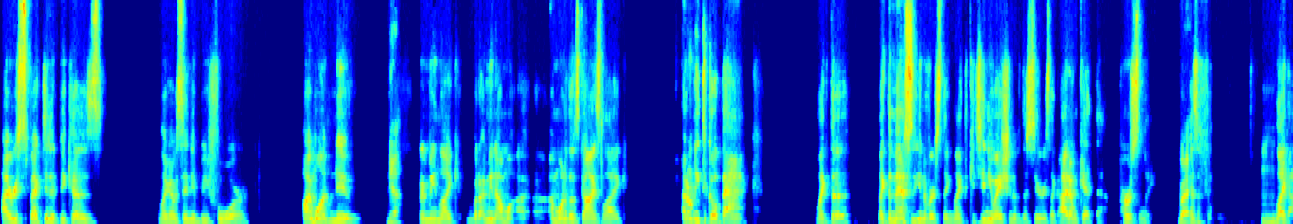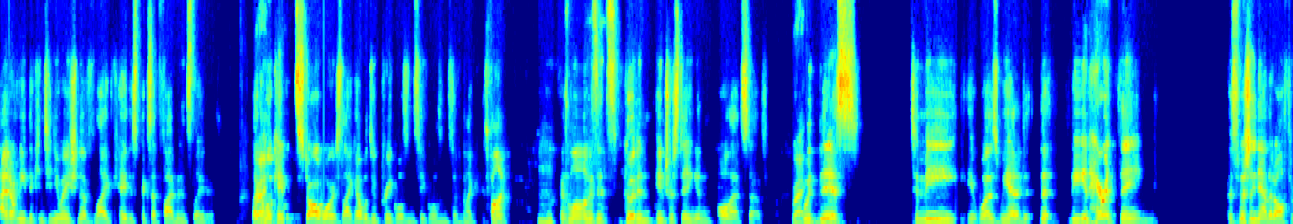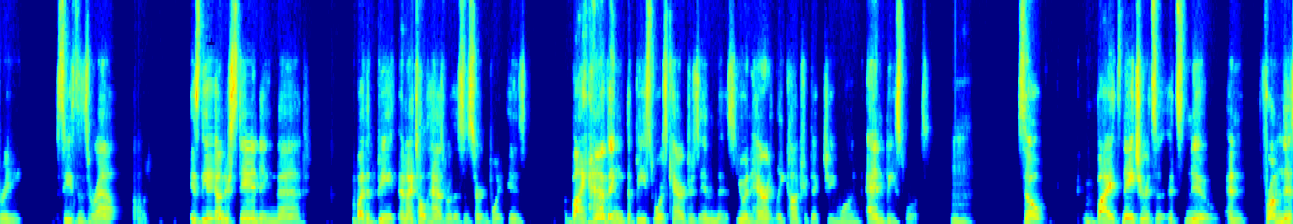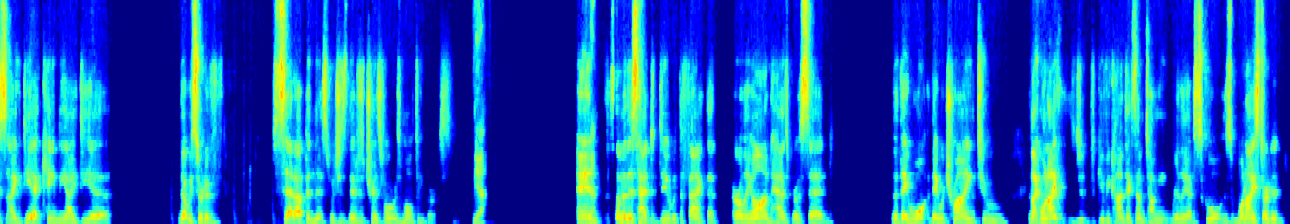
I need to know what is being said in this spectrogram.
I respected it because, like I was saying before, I want new. Yeah. I mean, like, but I mean, I'm I'm one of those guys like, I don't need to go back, like the like the Master of the Universe thing, like the continuation of the series. Like, I don't get that personally Right. as a fan. Mhm. Like, I don't need the continuation of like, hey, this picks up five minutes later. Like, I'm okay with Star Wars. Like, oh, we'll do prequels and sequels and stuff. Like, it's fine Mhm. as long as it's good and interesting and all that stuff. Right. With this, to me, it was we had the the inherent thing, especially now that all three seasons are out, is the understanding that by the beat, and I told Hasbro this at a certain point, is by having the Beast Wars characters in this, you inherently contradict G1 and Beast Wars. Mm. So by its nature, it's it's new, and from this idea came the idea that we sort of set up in this, which is there's a Transformers multiverse. Yeah. And some of this had to do with the fact that early on Hasbro said that they want they were trying to like when I to give you context, I'm talking really out of school, is when I started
